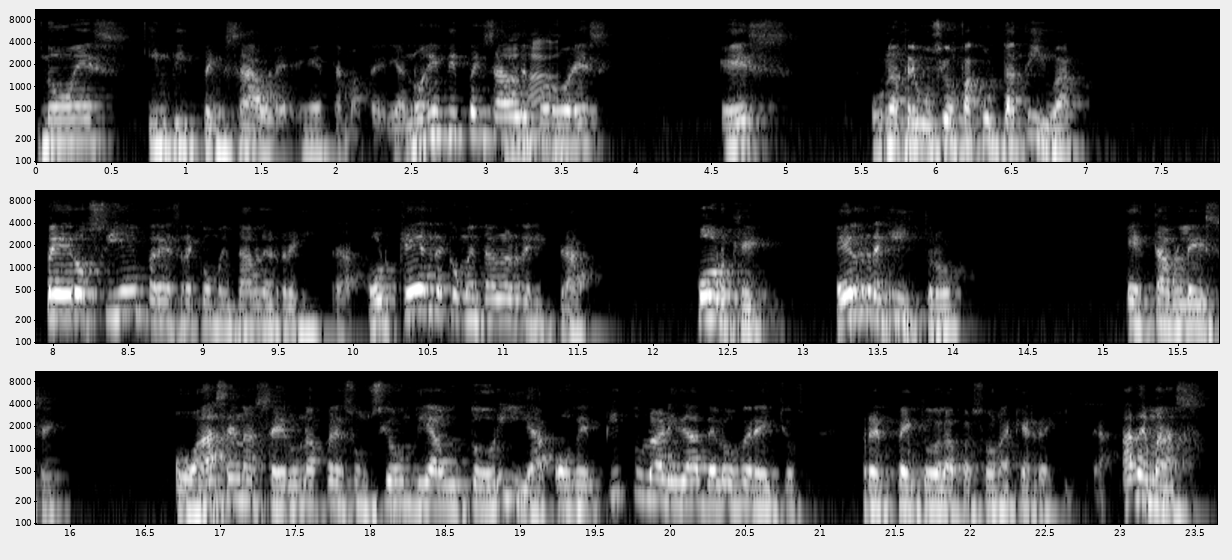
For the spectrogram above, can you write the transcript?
no es indispensable en esta materia. No es indispensable, pero es, es una atribución facultativa, pero siempre es recomendable registrar. ¿Por qué es recomendable registrar? Porque el registro establece o hace nacer una presunción de autoría o de titularidad de los derechos respecto de la persona que registra. Además,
